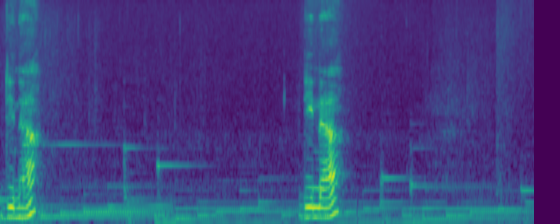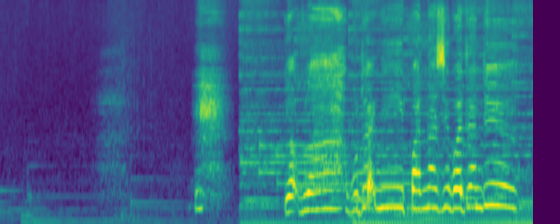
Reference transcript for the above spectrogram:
Dina? Dina? Eh, ya Allah, budak ni panas je badan dia.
